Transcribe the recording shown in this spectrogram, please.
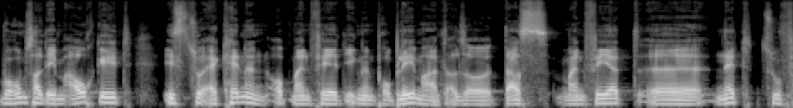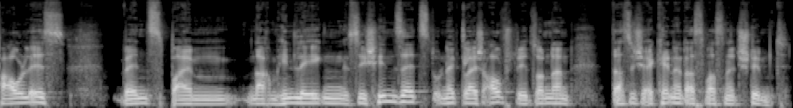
worum es halt eben auch geht, ist zu erkennen, ob mein Pferd irgendein Problem hat. Also, dass mein Pferd äh, nicht zu faul ist, wenn es beim nach dem Hinlegen sich hinsetzt und nicht gleich aufsteht, sondern dass ich erkenne, dass was nicht stimmt.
